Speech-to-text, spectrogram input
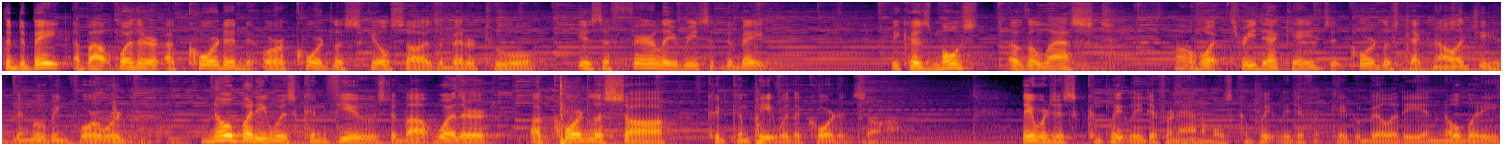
The debate about whether a corded or a cordless skill saw is a better tool is a fairly recent debate because most of the last, oh, what, three decades that cordless technology has been moving forward, nobody was confused about whether a cordless saw could compete with a corded saw. They were just completely different animals, completely different capability, and nobody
